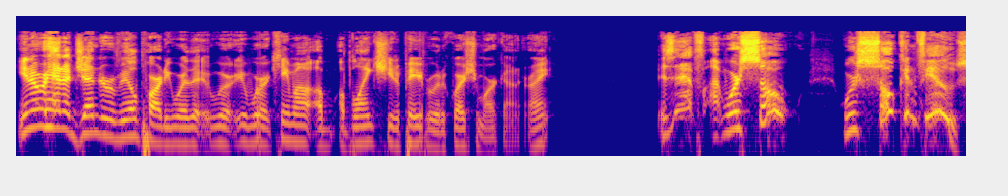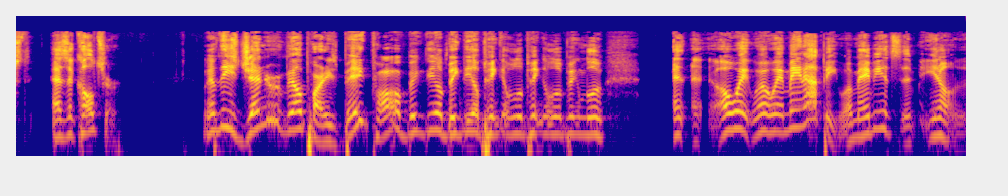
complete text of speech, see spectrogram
You never had a gender reveal party where the, where where it came out a, a blank sheet of paper with a question mark on it, right? Isn't that we're so we're so confused as a culture. We have these gender reveal parties, big, oh, big deal, big deal, pink and blue, pink and blue, pink and blue. And uh, oh wait, well, it may not be. Well, maybe it's uh, you know.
